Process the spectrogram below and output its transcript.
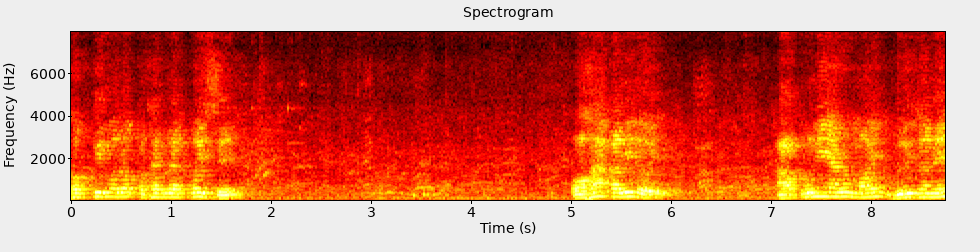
ভক্তিমূলক কথাবিলাক কৈছে অহা কালিলৈ আপুনি আৰু মই দুইজনে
